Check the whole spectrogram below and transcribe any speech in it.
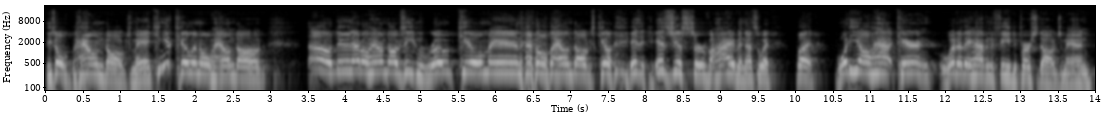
These old hound dogs, man. Can you kill an old hound dog? Oh, dude, that old hound dog's eating roadkill, man. That old hound dog's kill. It, it's just surviving. That's what. But what do y'all have, Karen? What are they having to feed the purse dogs, man?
